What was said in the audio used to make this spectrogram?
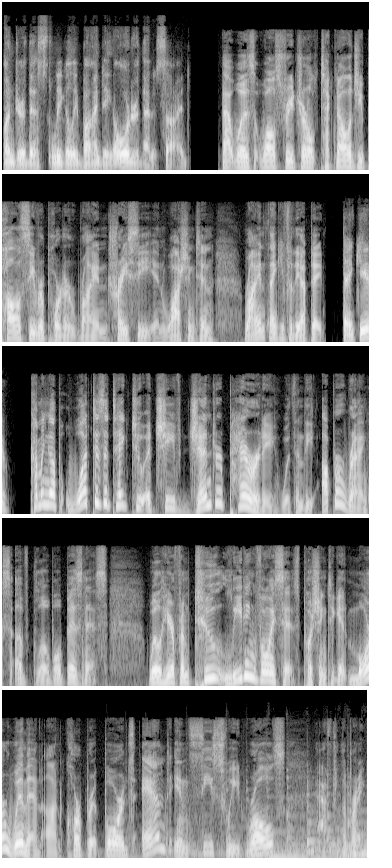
under this legally binding order that it signed. That was Wall Street Journal technology policy reporter Ryan Tracy in Washington. Ryan, thank you for the update. Thank you. Coming up, what does it take to achieve gender parity within the upper ranks of global business? We'll hear from two leading voices pushing to get more women on corporate boards and in C suite roles after the break.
